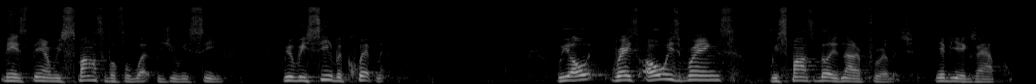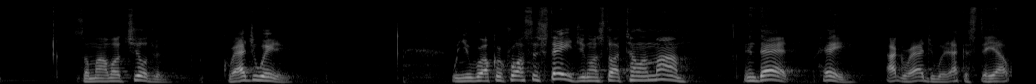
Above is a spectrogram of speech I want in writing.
It means being responsible for what you receive. We receive equipment. We always, grace always brings responsibility, not a privilege. I'll give you an example. Some of our children graduating. When you walk across the stage, you're going to start telling mom and dad, hey, I graduated. I could stay out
